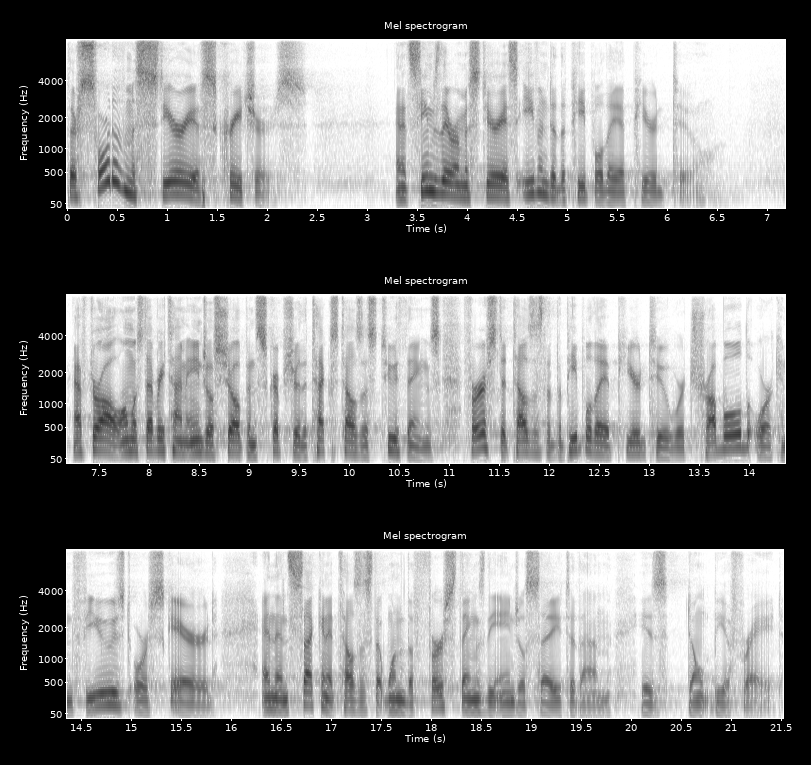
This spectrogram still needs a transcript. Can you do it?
They're sort of mysterious creatures. And it seems they were mysterious even to the people they appeared to. After all, almost every time angels show up in Scripture, the text tells us two things. First, it tells us that the people they appeared to were troubled or confused or scared. And then, second, it tells us that one of the first things the angels say to them is, Don't be afraid.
